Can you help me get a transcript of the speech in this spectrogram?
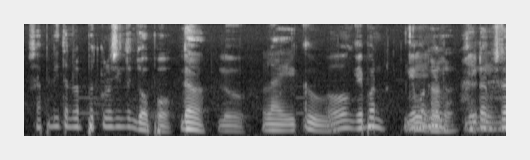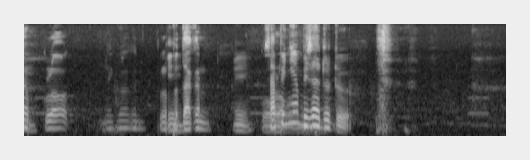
Sapi ini lebet kula sing ten jopo. Dah. Lho. Lah iku. Oh, nggih pun. Nggih pun. Nggih. lho. Sedap kula niku akan lebetaken. Nggih. Kula- Sapinya bisa duduk.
